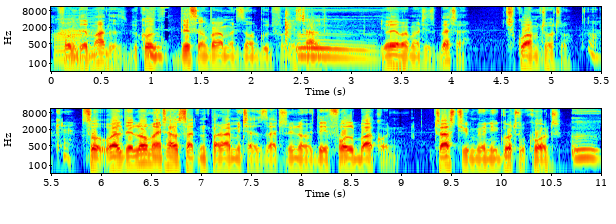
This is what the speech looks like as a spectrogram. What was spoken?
from their mothers because mm. this environment is not good for the child. Mm. Your environment is better. Chukua mtoto. Okay. So while the law might have certain parameters that you know they fall back on, trust you me, when you go to court, mm.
